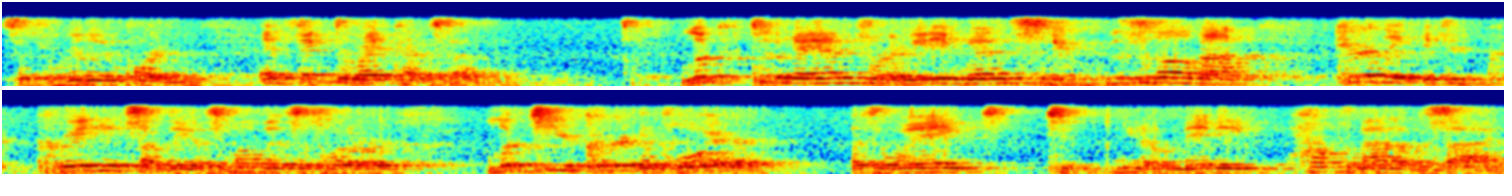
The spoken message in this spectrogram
So it's really important. And fake the right kind of stuff. Look to the man for immediate wins. this is all about currently, if you're creating something, a small business, whatever, look to your current employer as a way to, you know, maybe help them out on the side.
